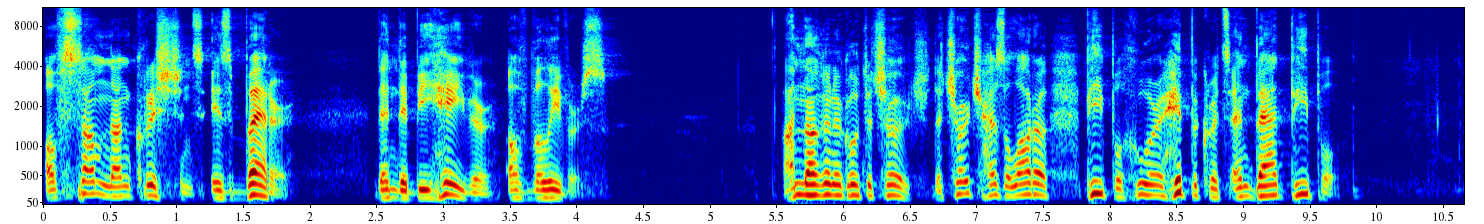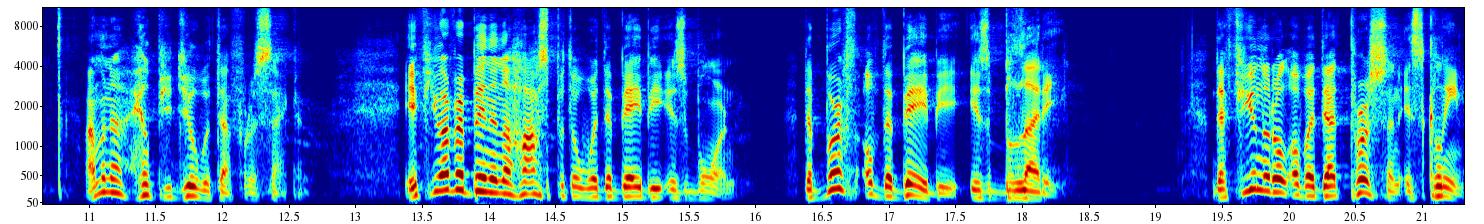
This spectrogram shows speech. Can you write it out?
of some non-Christians is better than the behavior of believers? I'm not going to go to church. The church has a lot of people who are hypocrites and bad people. I'm gonna help you deal with that for a second. If you ever been in a hospital where the baby is born, the birth of the baby is bloody. The funeral of a dead person is clean.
